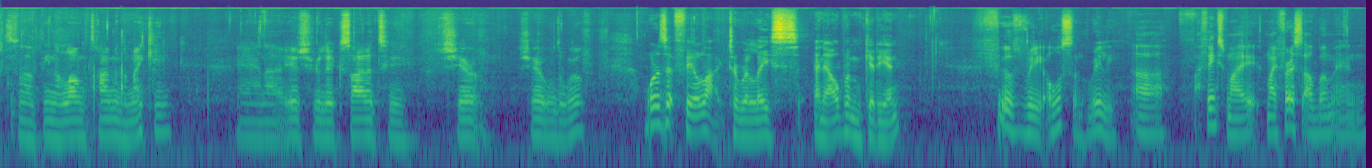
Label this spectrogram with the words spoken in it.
It's uh, been a long time in the making and uh, it's really excited to share it, share it with the world. What does it feel like to release an album, Gideon? Feels really awesome, really. Uh, I think it's my, my first album, and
